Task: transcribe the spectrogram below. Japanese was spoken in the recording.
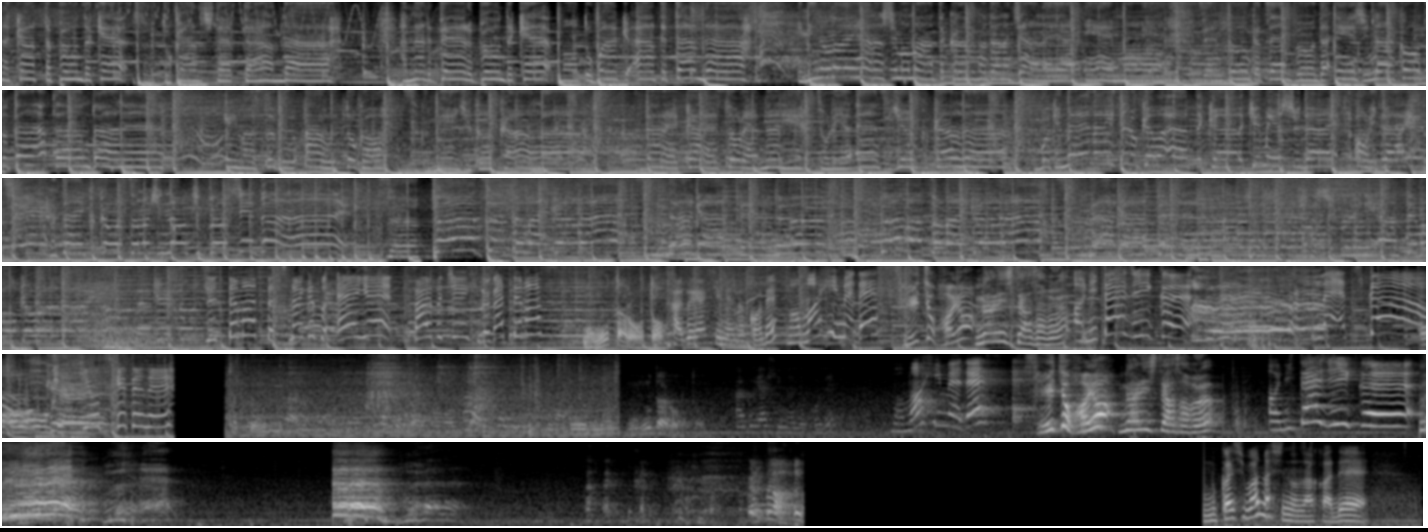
なかった分だけずっと感じてたんだ。離れてる分だけもっと分かってたんだ。意味のない話も全く無駄なじゃれ合いも全部が全部大事なことだったんだね。今すぐ会うとこすぐに行くから誰彼それ何とりあえず行くからわけない何するかはあってから君次第降りたい。かはその日の気分次第ずっとずっと前から繋がってるもっともっと前から繋がってる久しぶりに会っても変わらないような気分ずっと待ったつなぐぞ永遠 5G 広がってます。桃太郎と。かぐや姫の子で。桃姫です成長早っ何して遊ぶ？鬼退治行く。レッツゴーオッケ気をつけてね桃太郎と。かぐや姫の子で桃姫です。成長早っ。何して遊ぶ？鬼退治行く。昔話の中で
